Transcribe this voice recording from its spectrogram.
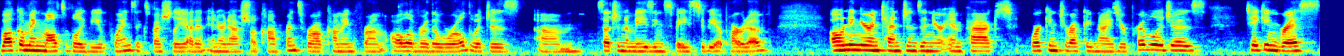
welcoming multiple viewpoints, especially at an international conference. We're all coming from all over the world, which is um, such an amazing space to be a part of. Owning your intentions and your impact, working to recognize your privileges, taking risks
